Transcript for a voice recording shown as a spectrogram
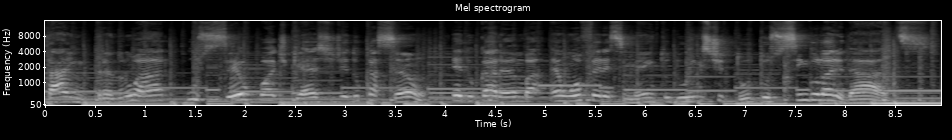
Está entrando no ar o seu podcast de educação. Educaramba é um oferecimento do Instituto Singularidades.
